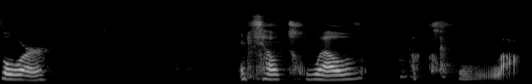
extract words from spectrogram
for until 12 o'clock.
